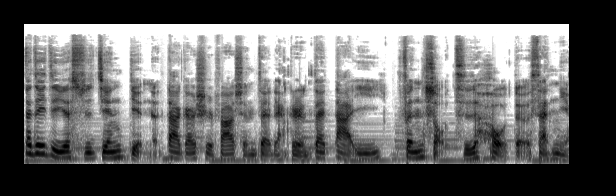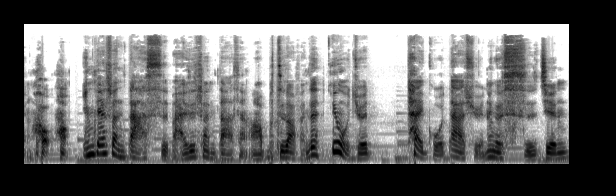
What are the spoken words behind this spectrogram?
那这一集的时间点呢，大概是发生在两个人在大一分手之后的三年后，哈，应该算大四吧，还是算大三啊？不知道，反正因为我觉得。泰国大学那个时间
